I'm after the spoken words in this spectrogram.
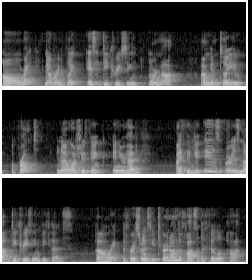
All right, now we're going to play, is it decreasing or not? I'm going to tell you a prompt, and I want you to think in your head, I think it is or is not decreasing because. All right, the first one is you turn on the faucet to fill a pot.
